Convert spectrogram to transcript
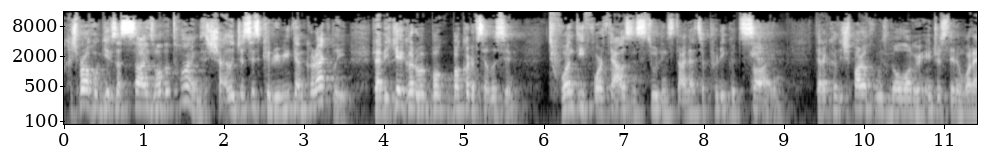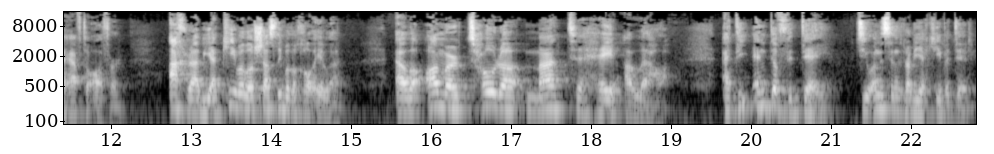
Hakadosh Baruch Hu gives us signs all the time. Shaila just says, could we read them correctly? Rabbi Kiya could have said, listen, 24,000 students died. That's a pretty good sign that HaKadosh Baruch Hu is no longer interested in what I have to offer. Ach Rabbi Akiva lo shasli b'lechol eila. Ela amar Torah matehei aleha. At the end of the day, do you understand what Rabbi Akiva did?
